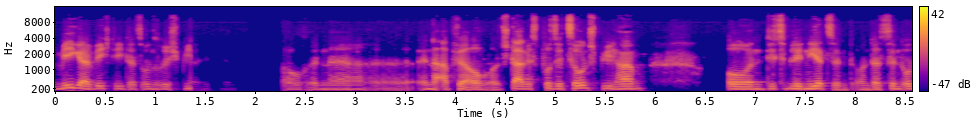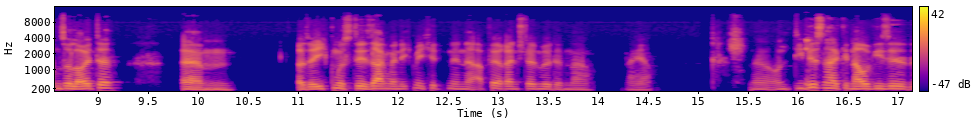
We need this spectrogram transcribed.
mega wichtig, dass unsere Spieler auch in der, äh, in der Abwehr auch ein starkes Positionsspiel haben und diszipliniert sind. Und das sind unsere Leute. Ähm, also ich muss dir sagen, wenn ich mich hinten in der Abwehr reinstellen würde, na, naja. Ne, und die wissen halt genau, wie sie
